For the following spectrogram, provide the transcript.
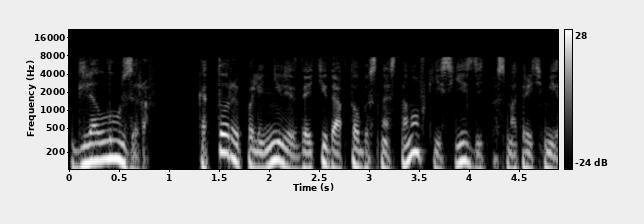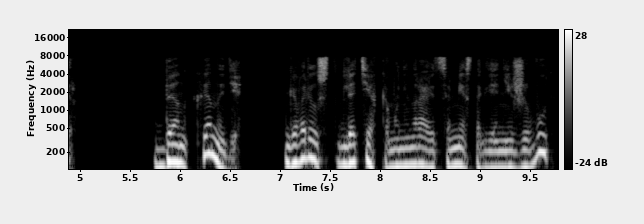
для лузеров, которые поленились дойти до автобусной остановки и съездить посмотреть мир. Дэн Кеннеди говорил, что для тех, кому не нравится место, где они живут,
